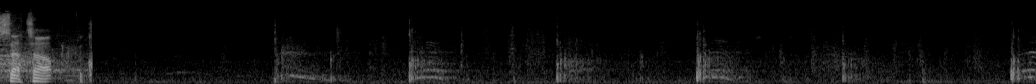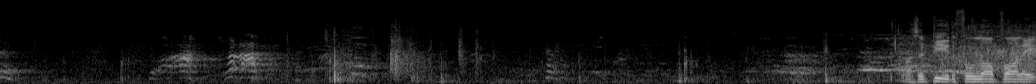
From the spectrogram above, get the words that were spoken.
Sat up. That's a beautiful lob volley.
